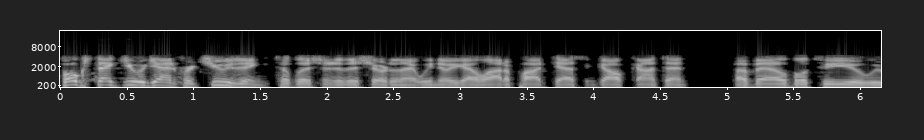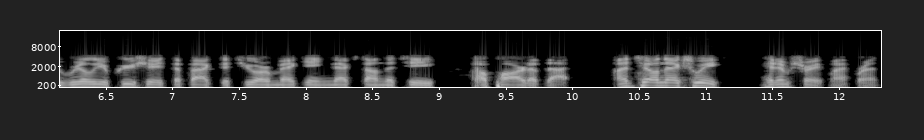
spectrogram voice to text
Folks, thank you again for choosing to listen to this show tonight. We know you got a lot of podcast and golf content available to you. We really appreciate the fact that you are making Next on the Tee a part of that. Until next week, hit him straight, my friends.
